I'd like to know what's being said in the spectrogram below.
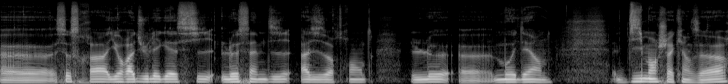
Euh, ce sera, il y aura du legacy le samedi à 10h30, le euh, moderne dimanche à 15h.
